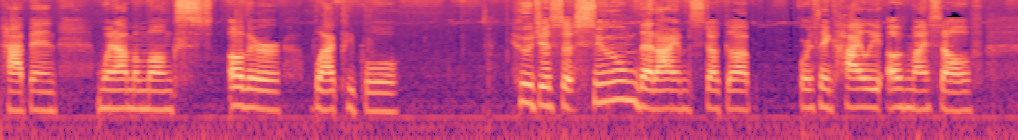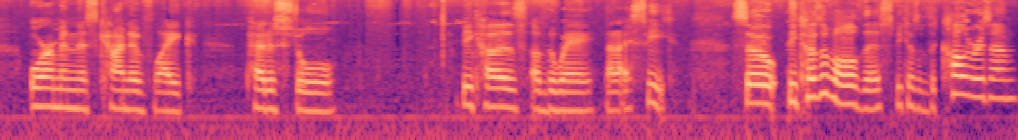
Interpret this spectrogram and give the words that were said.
happen when I'm amongst other black people who just assume that I'm stuck up or think highly of myself or I'm in this kind of like pedestal because of the way that I speak. So, because of all of this, because of the colorism,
